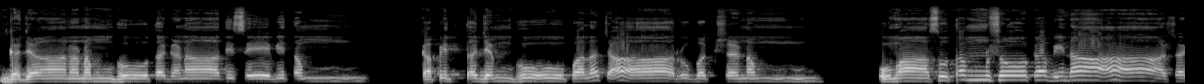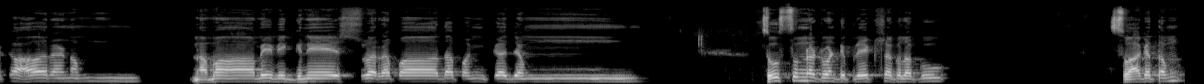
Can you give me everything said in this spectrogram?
గజాననం భూతగణాదిసేవితం కపిత్తజంభూపలచారుభక్షణం ఉమాసుతం శోక వినాశకారణం నమామి విఘ్నేశ్వర పాద పంకజం చూస్తున్నటువంటి ప్రేక్షకులకు స్వాగతం.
